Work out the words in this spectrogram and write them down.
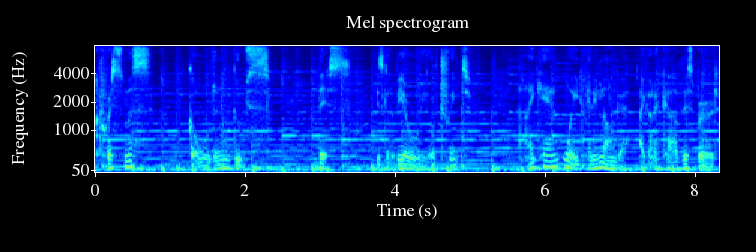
Christmas golden goose. This is gonna be a real treat. And I can't wait any longer. I gotta carve this bird.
